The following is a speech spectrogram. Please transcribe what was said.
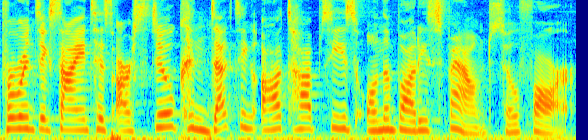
Forensic scientists are still conducting autopsies on the bodies found so far.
